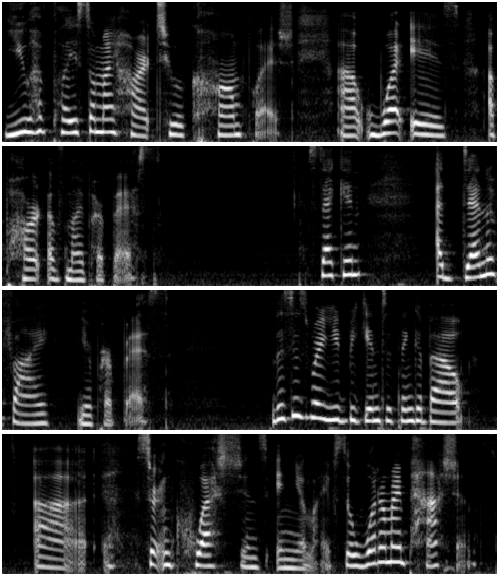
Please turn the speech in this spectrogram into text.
you have placed on my heart to accomplish? Uh, what is a part of my purpose? Second, identify your purpose. This is where you'd begin to think about uh, certain questions in your life. So, what are my passions?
